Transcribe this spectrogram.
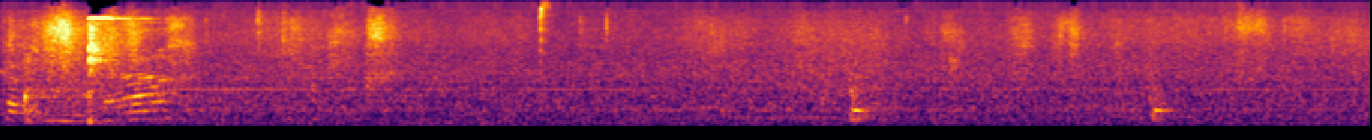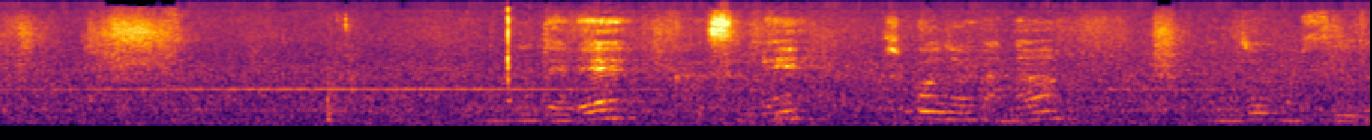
눕혀줍니다. 모델의 가슴에 수건을 하나 얹어 놓습니다.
